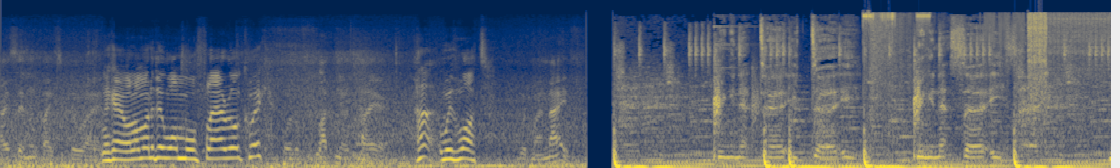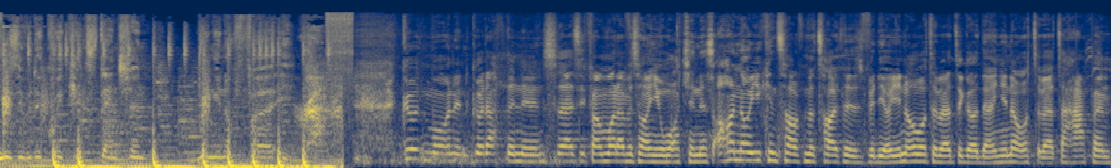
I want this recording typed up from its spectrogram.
I said no bicycle ride. Okay, well I'm gonna do one more flare real quick. For the flatten your tire Huh? With what? with my knife. Bringing that dirty, dirty, bringing that 30. Music with a quick extension, bringing up 30. Good morning, good afternoon, sirs. If I'm whatever time you're watching this, I know you can tell from the title of this video, you know what's about to go down, you know what's about to happen.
